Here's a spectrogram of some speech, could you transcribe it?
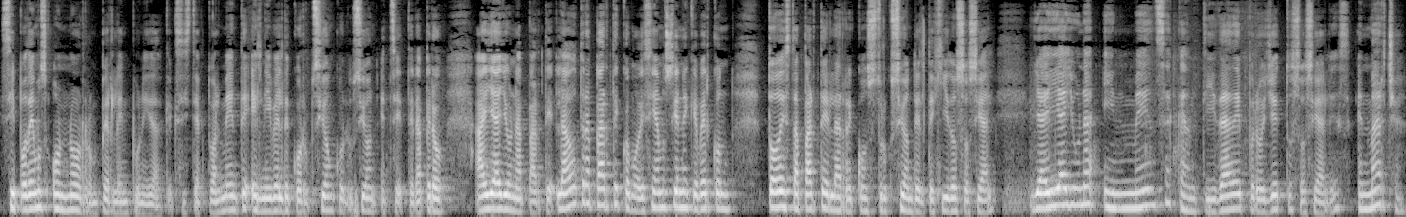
si podemos o no romper la impunidad que existe actualmente, el nivel de corrupción, colusión, etcétera. Pero ahí hay una parte. La otra parte, como decíamos, tiene que ver con toda esta parte de la reconstrucción del tejido social. Y ahí hay una inmensa cantidad de proyectos sociales en marcha,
